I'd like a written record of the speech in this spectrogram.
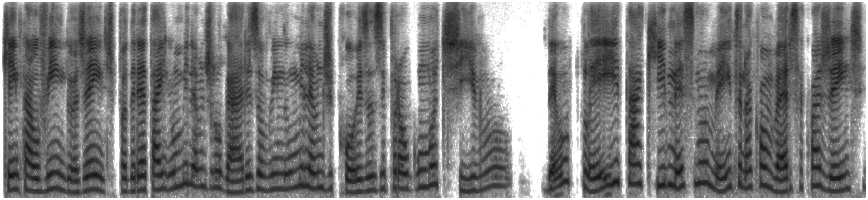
Quem está ouvindo a gente poderia estar tá em um milhão de lugares ouvindo um milhão de coisas e por algum motivo deu o play e está aqui nesse momento na conversa com a gente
